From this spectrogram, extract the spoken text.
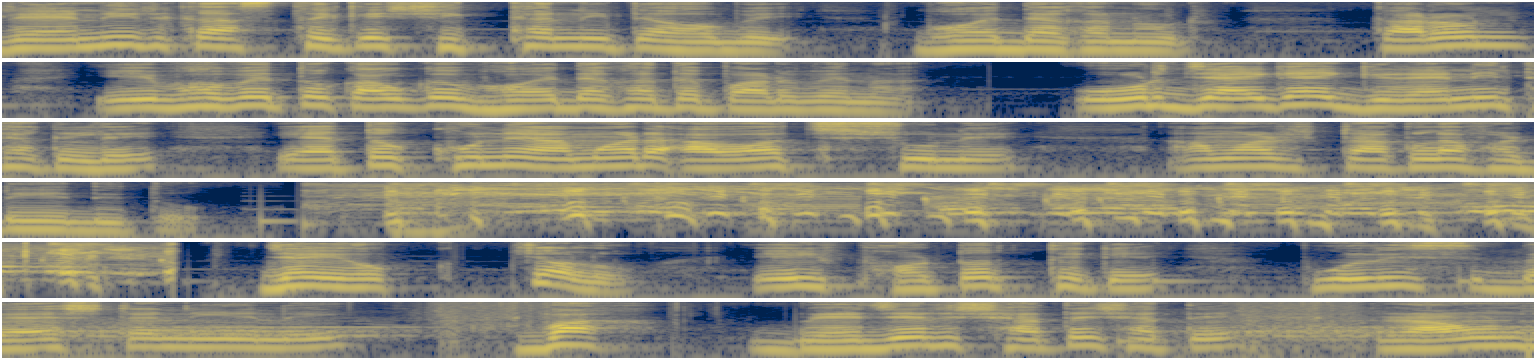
গ্র্যানির কাছ থেকে শিক্ষা নিতে হবে ভয় দেখানোর। কারণ এভাবে তো কাউকে ভয় দেখাতে পারবে না। ওর জায়গায় গ্র্যানি থাকলে এতক্ষণে আমার আওয়াজ শুনে আমার টাকলা ফাটিয়ে দিত। যাই হোক, চলো, এই ফটোর থেকে পুলিশ ব্যাজটা নিয়ে নেই। বাহ ব্যাজের সাথে সাথে রাউন্ড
